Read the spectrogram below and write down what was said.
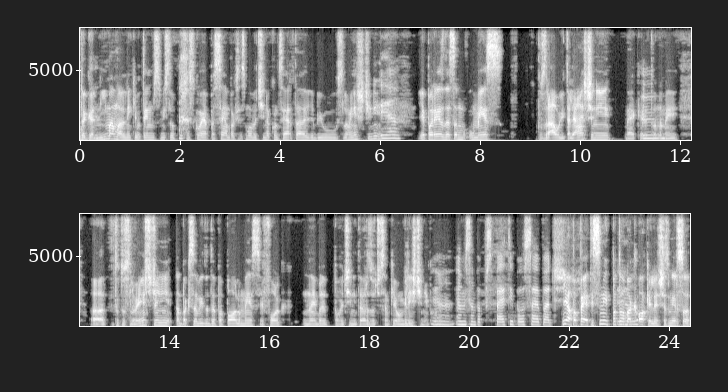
da ga nimam ali nekaj v tem smislu, vse skoje pa se, ampak se smo večina koncerta je bil v slovenščini. Ja. Je pa res, da sem vmes pozdravil v italijanščini, ne, ker je to Mm. na meji. uh, tudi v slovenščini, ampak sem videl, da pa pol vmes je folk najbolj po večini trzo, če sem kaj v angliščini. Ja, ja, mislim pa speti pa vse pač. Ja, pa peti smit, pa to, Ja. ampak ok, le še zmer so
